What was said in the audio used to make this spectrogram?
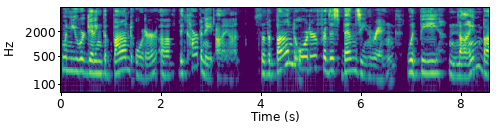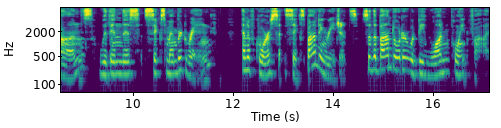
when you were getting the bond order of the carbonate ion. So the bond order for this benzene ring would be nine bonds within this six-membered ring, and of course, six bonding regions. So the bond order would be 1.5,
